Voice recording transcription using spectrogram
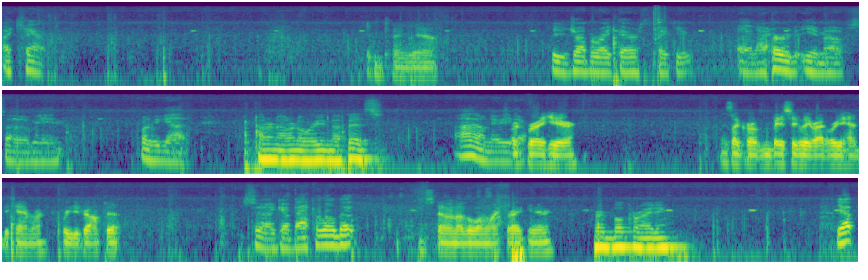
I can't. Okay, yeah. Did you drop it right there? Thank you. And I heard EMF, so I mean, what do we got? I don't know. I don't know where EMF is. I don't know It's either. like right here. It's like basically right where you had the camera, where you dropped it. So I go back a little bit. Just got another one like right here. Heard book writing. Yep,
